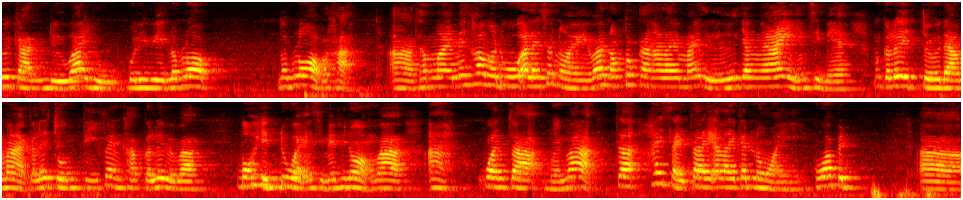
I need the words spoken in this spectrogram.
ด้วยกัน หรือว่าอยู่บริเวณรอบๆรอบๆอะค่ะอ่าทำไมไม่เข้ามาดูอะไรสักหน่อยว่าน้องต้องการอะไรไหมหรือยังไงอย่างสิแม่มันก็เลยเจอดราม่าก็เลยโจมตีแฟนคลับก็เลยแบบว่าบอเห็นด้วยอย่างสิแม่พี่น้องว่าอะควรจะเหมือนว่าจะให้ใส่ใจอะไรกันหน่อย เพราะว่าเป็นอ่า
